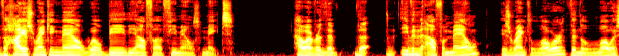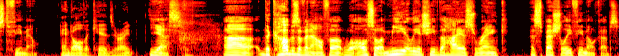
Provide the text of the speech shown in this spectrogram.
The highest ranking male will be the alpha female's mate. However, the, the even the alpha male is ranked lower than the lowest female. And all the kids, right? Yes. Uh, the cubs of an alpha will also immediately achieve the highest rank, especially female cubs.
